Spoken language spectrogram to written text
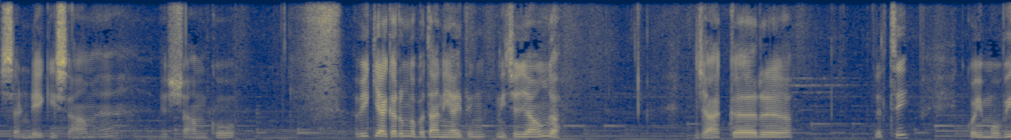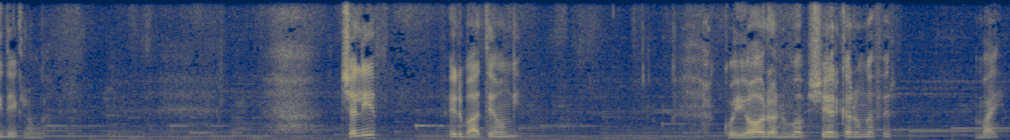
संडे की शाम है। इस शाम को अभी क्या करूँगा पता नहीं। आई थिंक नीचे जाऊँगा। जाकर लेट्स सी कोई मूवी देख लूँगा। चलिए फिर बातें होंगी। कोई और अनुभव शेयर करूँगा फिर। बाय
